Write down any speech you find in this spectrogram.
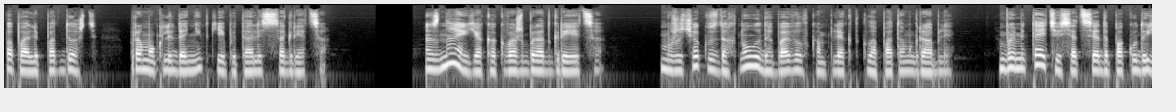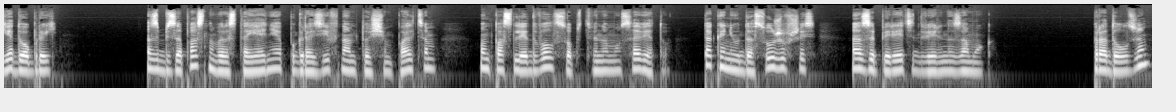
попали под дождь, промокли до нитки и пытались согреться. «Знаю я, как ваш брат греется», Мужичок вздохнул и добавил в комплект к лопатам грабли. «Выметайтесь отседа, покуда я добрый». С безопасного расстояния, погрозив нам тощим пальцем, он последовал собственному совету, так и не удосужившись, а запереть дверь на замок. «Продолжим?»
